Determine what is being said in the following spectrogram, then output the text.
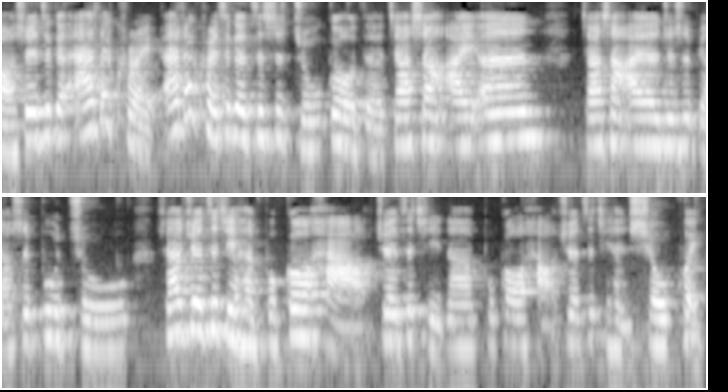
好，所以这个 adequate，adequate 这个字是足够的，加上 i n，加上 i n 就是表示不足，所以他觉得自己很不够好，觉得自己呢不够好，觉得自己很羞愧。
